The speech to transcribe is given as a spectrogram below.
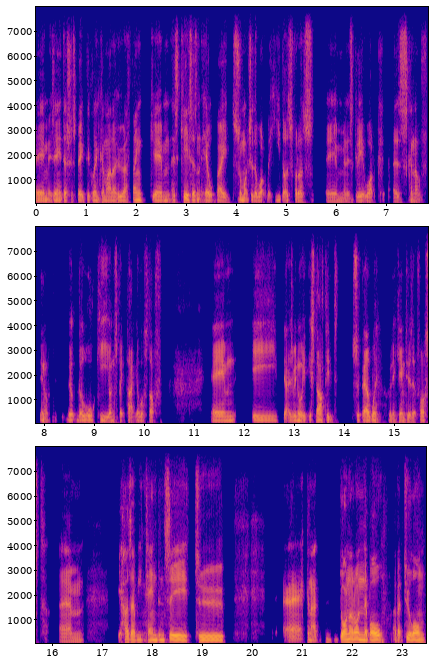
um, any disrespect to Glenn Kamara, who I think um, his case isn't helped by so much of the work that he does for us um, and it's great work is kind of you know the, the low key, unspectacular stuff. Um, he, as we know, he started superbly when he came to us at first. Um, he has a wee tendency to uh, kind of donner on the ball a bit too long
